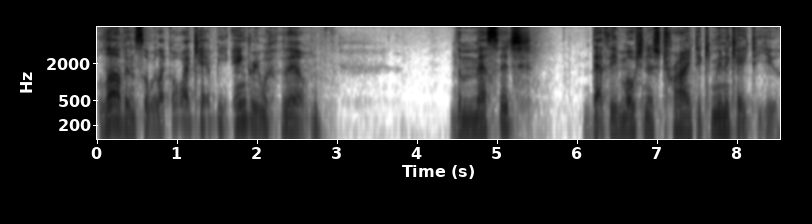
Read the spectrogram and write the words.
love, and so we're like, "Oh, I can't be angry with them." The message that the emotion is trying to communicate to you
